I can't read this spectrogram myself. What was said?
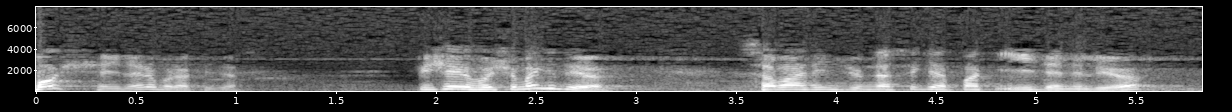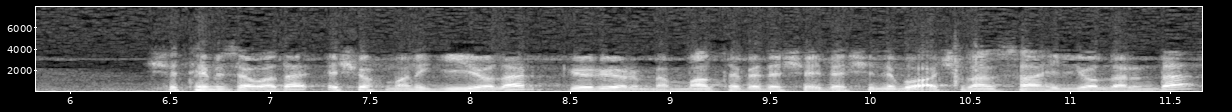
boş şeyleri bırakacağız. Bir şey hoşuma gidiyor. Sabahleyin cümlesik yapmak iyi deniliyor. İşte temiz havada eşofmanı giyiyorlar. Görüyorum ben Maltepe'de şeyde şimdi bu açılan sahil yollarında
